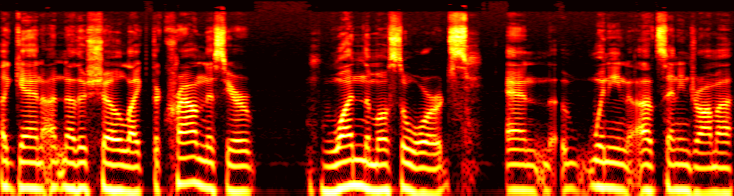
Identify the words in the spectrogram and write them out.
again another show like The Crown this year won the most awards and winning outstanding drama,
